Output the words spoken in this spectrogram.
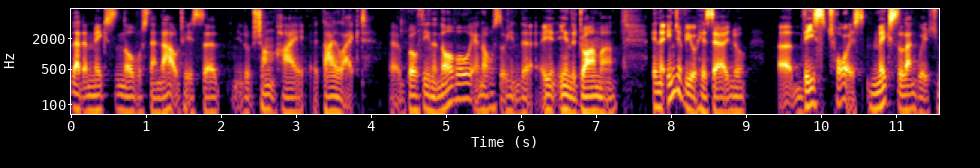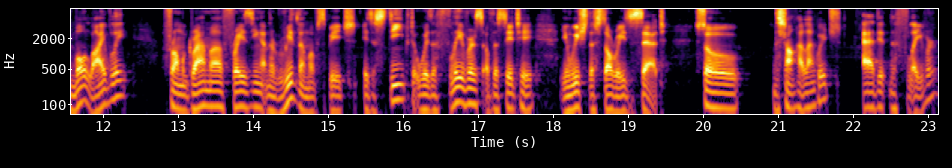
that makes the novel stand out is uh, you know Shanghai dialect, uh, both in the novel and also in the in, in, the drama. In the interview, he said, you know, uh, this choice makes the language more lively. From grammar, phrasing, and the rhythm of speech is steeped with the flavors of the city in which the story is set. So, the Shanghai language added the flavor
